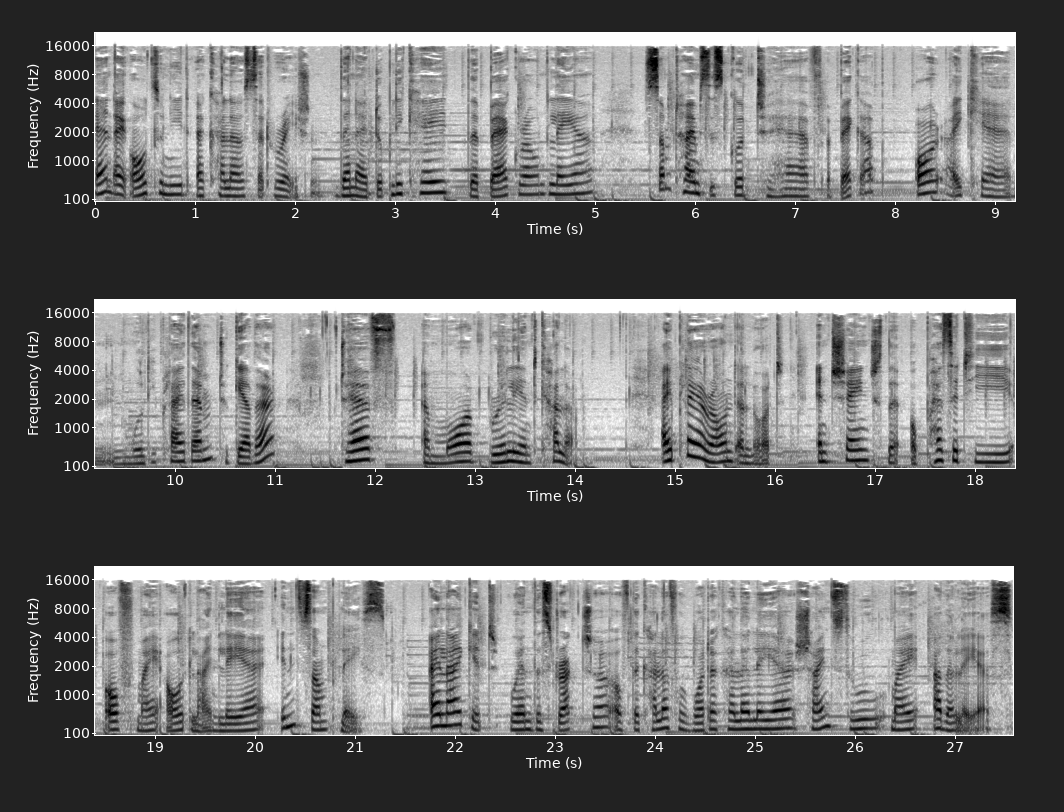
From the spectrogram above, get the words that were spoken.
and I also need a color saturation. Then I duplicate the background layer. Sometimes it's good to have a backup or I can multiply them together to have a more brilliant color. I play around a lot and change the opacity of my outline layer in some place. I like it when the structure of the colorful watercolor layer shines through my other layers.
